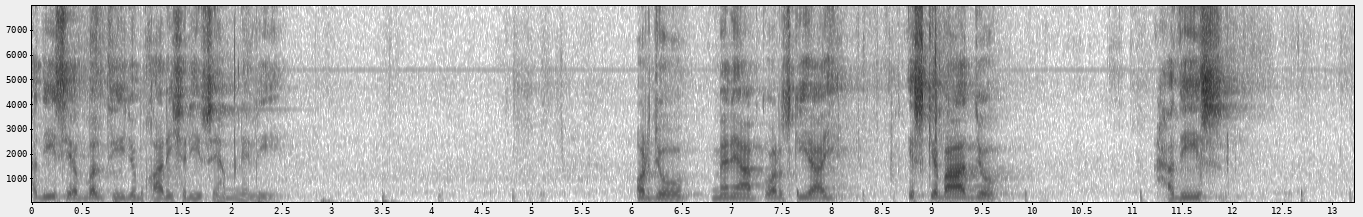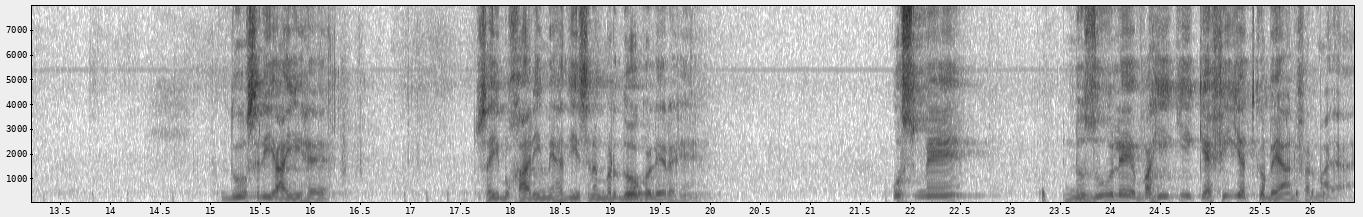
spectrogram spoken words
حدیث اول تھی جو بخاری شریف سے ہم نے لی۔ اور جو میں نے آپ کو عرض کیا، اس کے بعد جو حدیث دوسری آئی ہے، صحیح بخاری میں حدیث نمبر دو کو لے رہے ہیں۔ اس میں نزول وحی کی کیفیت کو بیان فرمایا ہے۔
